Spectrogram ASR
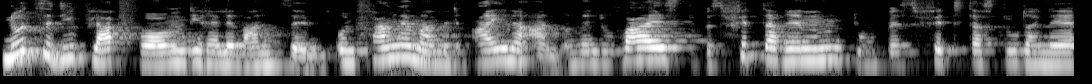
Nutze die Plattformen, die relevant sind und fange mal mit einer an. Und wenn du weißt, du bist fit darin, du bist fit, dass du deine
